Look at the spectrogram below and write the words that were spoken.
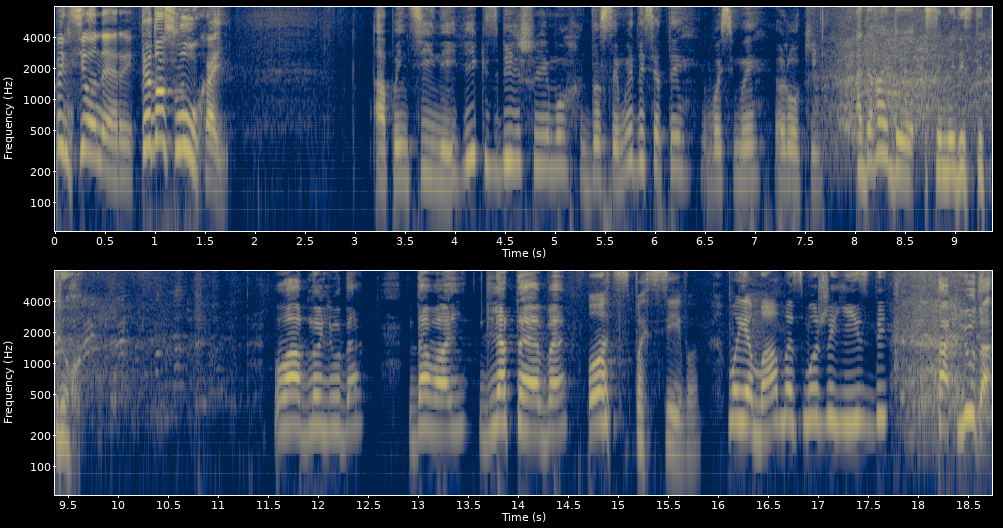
пенсіонери. Ти дослухай! А пенсійний вік збільшуємо до 78 років. А давай до 73. Ладно, Люда, давай для тебе. От спасибо. Моя мама зможе їздити. Так, Люда,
